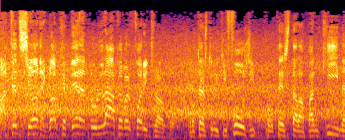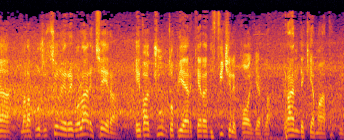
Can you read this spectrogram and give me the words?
Attenzione, gol che viene annullato per fuori gioco. Protestano i tifosi, protesta la panchina, ma la posizione irregolare c'era. E va aggiunto Pier che era difficile coglierla. Grande chiamata qui.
